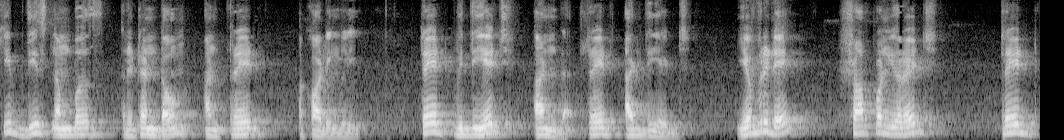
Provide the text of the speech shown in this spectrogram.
Keep these numbers written down and trade accordingly. Trade with the edge and trade at the edge. Every day, sharpen your edge, trade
